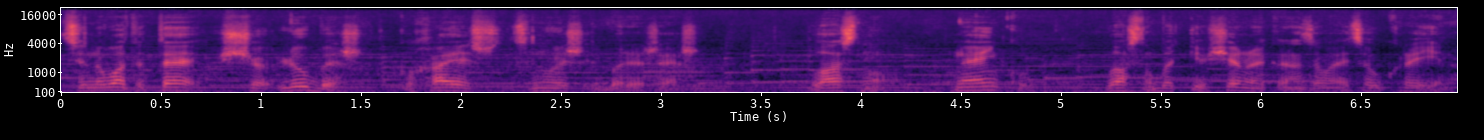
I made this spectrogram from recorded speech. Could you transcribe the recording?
цінувати те, що любиш, кохаєш, цінуєш і бережеш власну неньку, власну батьківщину, яка називається Україна.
